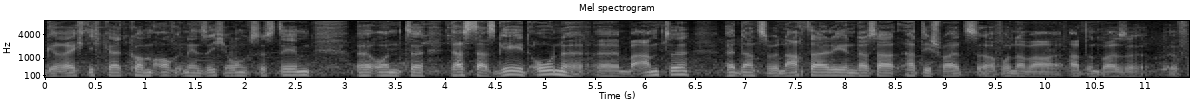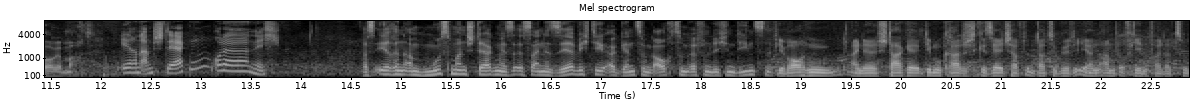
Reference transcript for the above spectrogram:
Gerechtigkeit kommen, auch in den Sicherungssystemen. Äh, und äh, dass das geht ohne äh, Beamte, äh, dann zu benachteiligen, das hat, die Schweiz auf wunderbare Art und Weise äh, vorgemacht. Ehrenamt stärken oder nicht? Das Ehrenamt muss man stärken. Es ist eine sehr wichtige Ergänzung auch zum öffentlichen Dienst. Wir brauchen eine starke demokratische Gesellschaft und dazu gehört Ehrenamt auf jeden Fall dazu.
